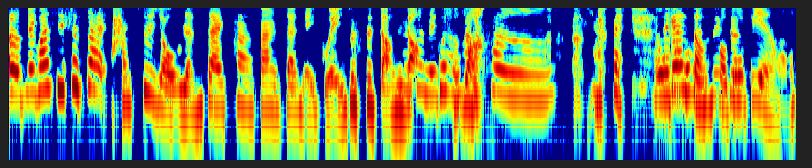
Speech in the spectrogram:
呃，没关系，现在还是有人在看《凡尔赛玫瑰》，就是讲那个《凡尔赛玫瑰》很好看啊。对，你刚才讲那好多遍哦，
